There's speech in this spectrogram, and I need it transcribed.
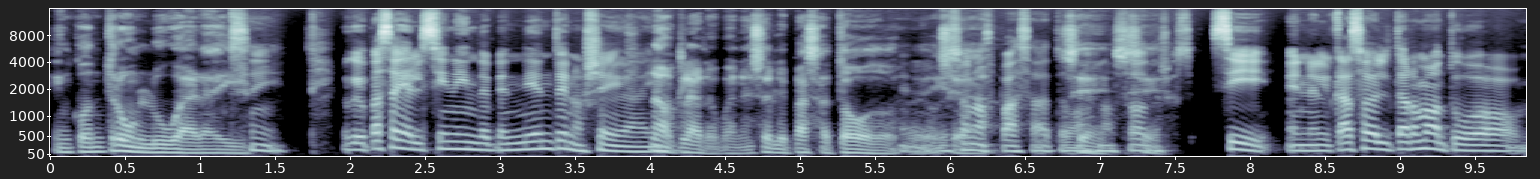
encontró un lugar ahí. Sí. Lo que pasa es que el cine independiente no llega ahí. No, claro, bueno, eso le pasa a todos. Eh, o Eso sea, nos pasa a todos sí, sí. nosotros. Sí. en el caso del termo tuvo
